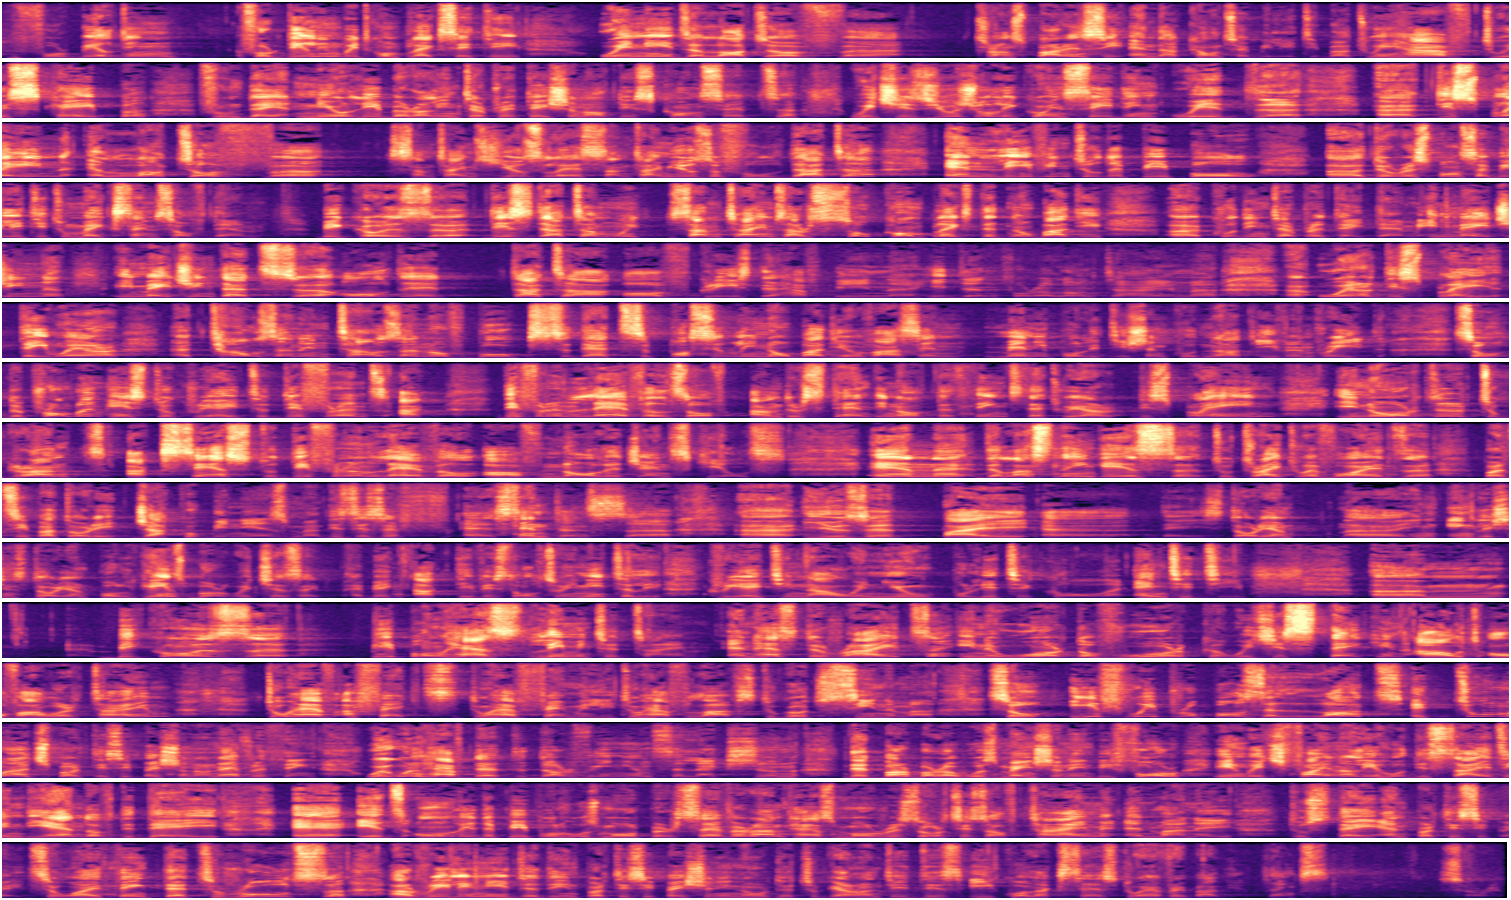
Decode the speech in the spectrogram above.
for building, for dealing with complexity, we need a lot of uh, transparency and accountability. But we have to escape from the neoliberal interpretation of these concepts, which is usually coinciding with uh, uh, displaying a lot of uh, sometimes useless, sometimes useful data, and leaving to the people uh, the responsibility to make sense of them. Because uh, these data sometimes are so complex that nobody uh, could interpret them. Imagine, imagine that all the data of Greece that have been uh, hidden for a long time uh, were displayed. They were a thousand and thousand of books that possibly nobody of us and many politicians could not even read. So the problem is to create different, uh, different levels of understanding of the things that we are displaying in order to grant access to different level of knowledge and skills. And uh, the last thing is uh, to try to avoid uh, participatory Jacobinism. This is a, sentence uh, uh, used by uh, the historian, English historian Paul Ginsborg, which is a, a, big activist also in Italy, creating now a new political entity. Um, because people has limited time and has the right in a world of work which is taken out of our time to have affects, to have family, to have loves, to go to cinema. So if we propose a lot, a too much participation on everything, we will have that Darwinian selection that Barbara was mentioning before, in which finally who decides in the end of the day, uh, it's only the people who's more perseverant, has more resources of time and money to stay and participate. So I think that rules are really needed in participation participation in order to guarantee this equal access to everybody. Thanks. Sorry.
